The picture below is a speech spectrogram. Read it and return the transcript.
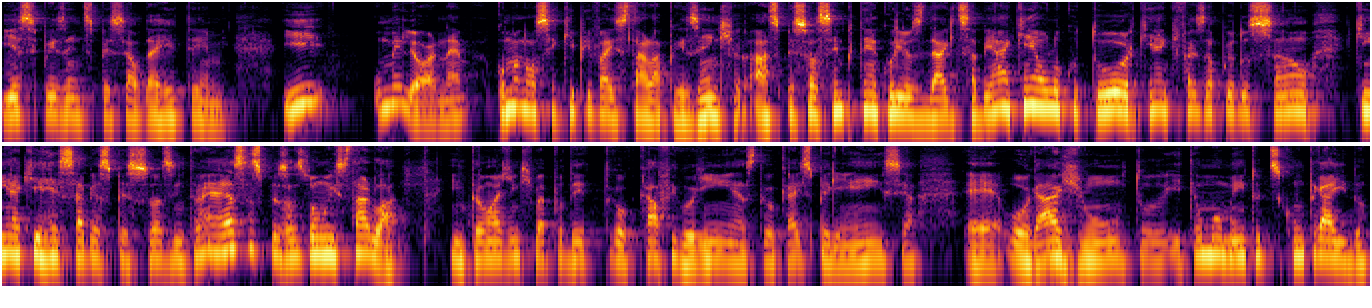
E esse presente especial da RTM. E o melhor, né? Como a nossa equipe vai estar lá presente, as pessoas sempre têm a curiosidade de saber ah, quem é o locutor, quem é que faz a produção, quem é que recebe as pessoas. Então, é, essas pessoas vão estar lá. Então, a gente vai poder trocar figurinhas, trocar experiência, é, orar junto e ter um momento descontraído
